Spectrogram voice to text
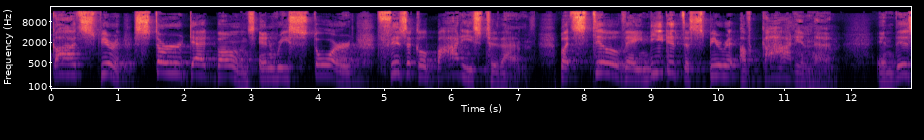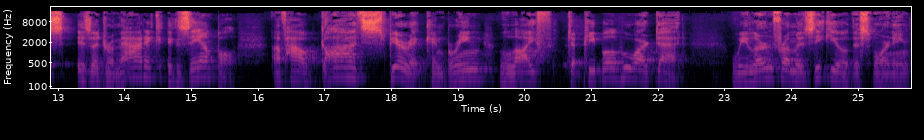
God's Spirit stirred dead bones and restored physical bodies to them. But still, they needed the Spirit of God in them. And this is a dramatic example of how God's Spirit can bring life to people who are dead. We learn from Ezekiel this morning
